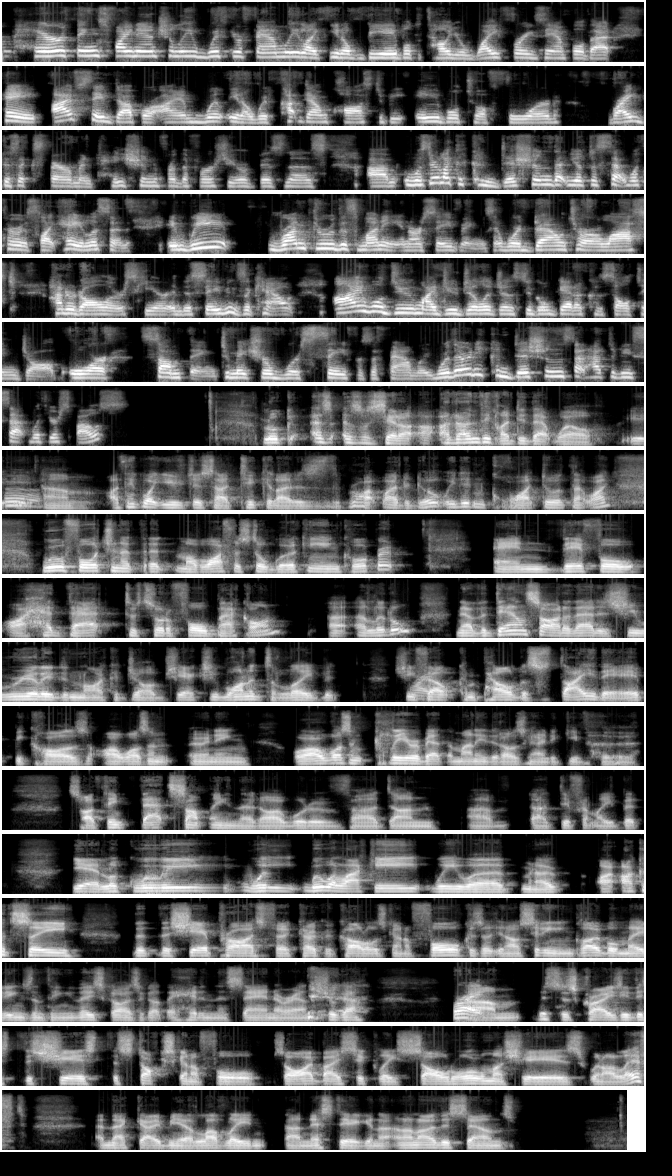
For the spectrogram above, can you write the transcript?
prepare things financially with your family like you know be able to tell your wife for example that hey i've saved up or i am you know we've cut down costs to be able to afford right this experimentation for the first year of business. Um, was there like a condition that you have to set with her? It's like hey listen if we run through this money in our savings and we're down to our last hundred dollars here in the savings account i will do my due diligence to go get a consulting job or something to make sure we're safe as a family were there any conditions that had to be set with your spouse Look, as, as I said, I, I don't think I did that well. Mm. Um, I think what you've just articulated is the right way to do it. We didn't quite do it that way. We were fortunate that my wife was still working in corporate, and therefore I had that to sort of fall back on a, a little. Now, the downside of that is she really didn't like a job. She actually wanted to leave, but she right. felt compelled to stay there because I wasn't earning or I wasn't clear about the money that I was going to give her. So I think that's something that I would have uh, done um, uh, differently. But yeah, look, we we we were lucky. We were, you know, I, I could see that the share price for Coca Cola was going to fall because you know I was sitting in global meetings and thinking these guys have got their head in the sand around sugar. right. Um, this is crazy. This the shares the stock's going to fall. So I basically sold all of my shares when I left, and that gave me a lovely uh, nest egg. And, and I know this sounds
